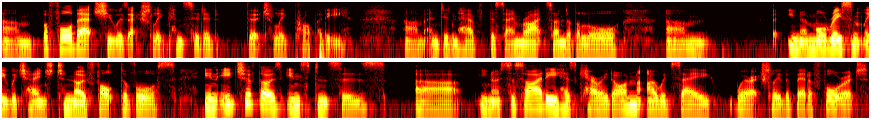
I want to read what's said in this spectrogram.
Um, before that, she was actually considered virtually property um, and didn't have the same rights under the law. Um, you know, more recently we changed to no fault divorce. In each of those instances, uh, you know, society has carried on. I would say we're actually the better for it.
